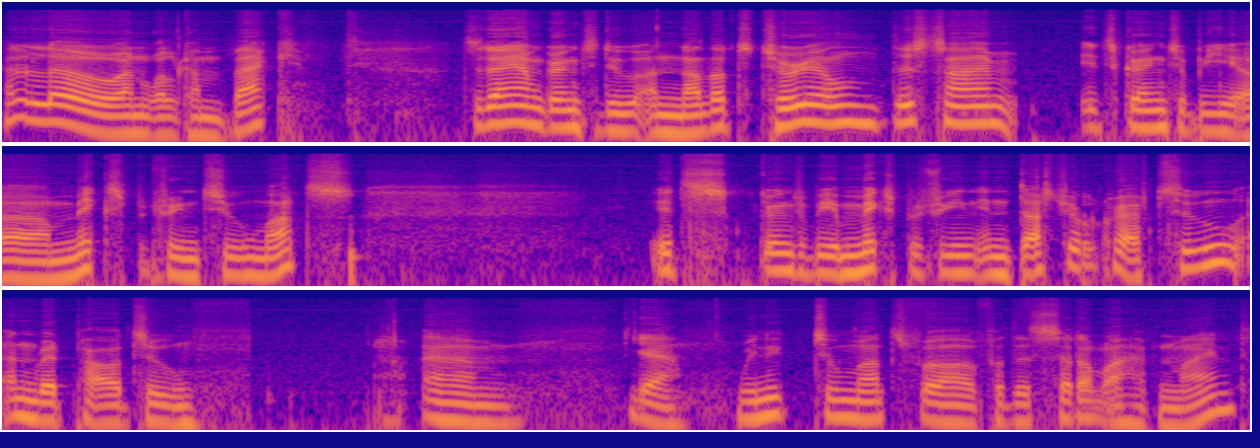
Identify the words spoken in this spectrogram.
Hello and welcome back. Today I'm going to do another tutorial. This time it's going to be a mix between two mods. It's going to be a mix between Industrial Craft 2 and Red Power 2. Um, yeah, we need two mods for, for this setup I have in mind.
